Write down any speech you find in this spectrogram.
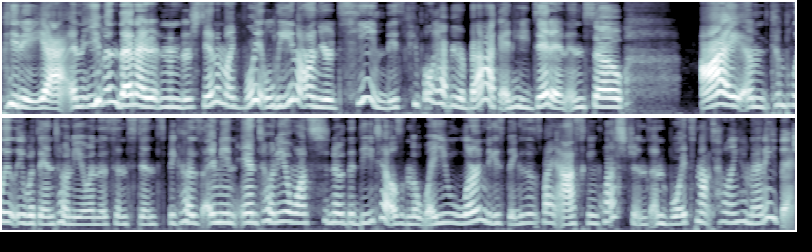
PD, yeah. And even then, I didn't understand. I'm like, wait, lean on your team. These people have your back. And he didn't. And so I am completely with Antonio in this instance because, I mean, Antonio wants to know the details. And the way you learn these things is by asking questions. And Voight's not telling him anything.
